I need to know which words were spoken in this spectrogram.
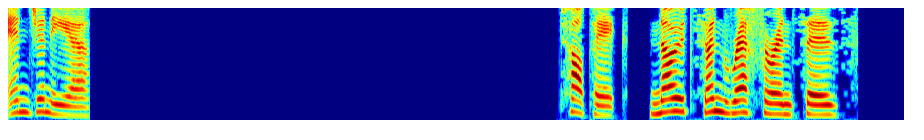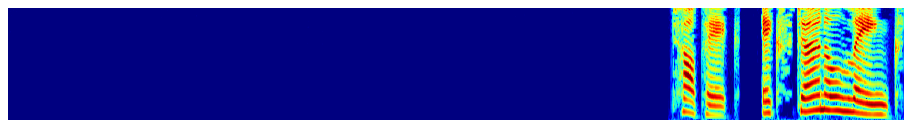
engineer. Topic: Notes and references. Topic: External links.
